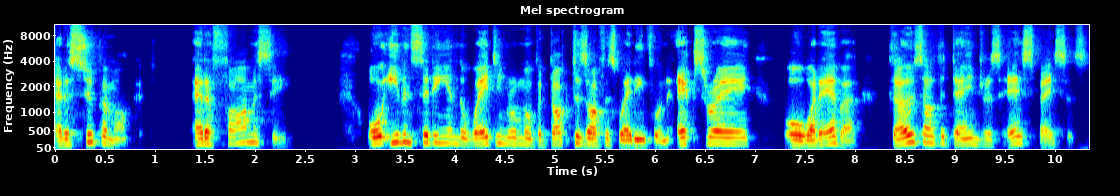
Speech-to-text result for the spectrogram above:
at a supermarket, at a pharmacy, or even sitting in the waiting room of a doctor's office waiting for an x ray or whatever, those are the dangerous airspaces.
